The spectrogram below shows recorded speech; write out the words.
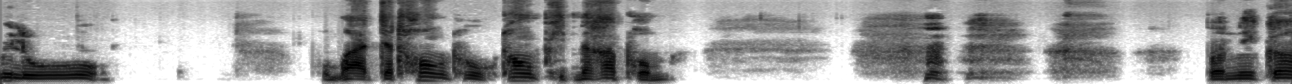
ไม่รู้ ผมอาจจะท่องถูกท่องผิดนะครับผม ตอนนี้ก็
